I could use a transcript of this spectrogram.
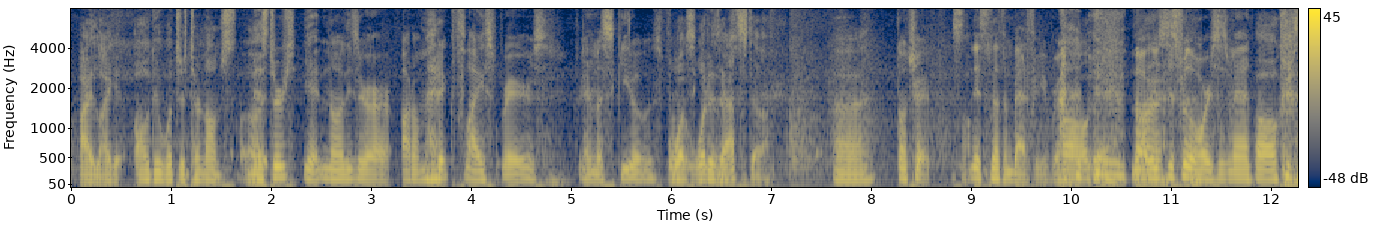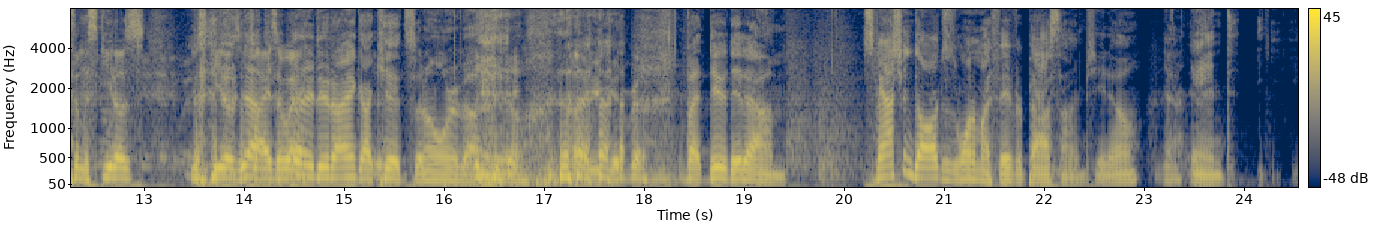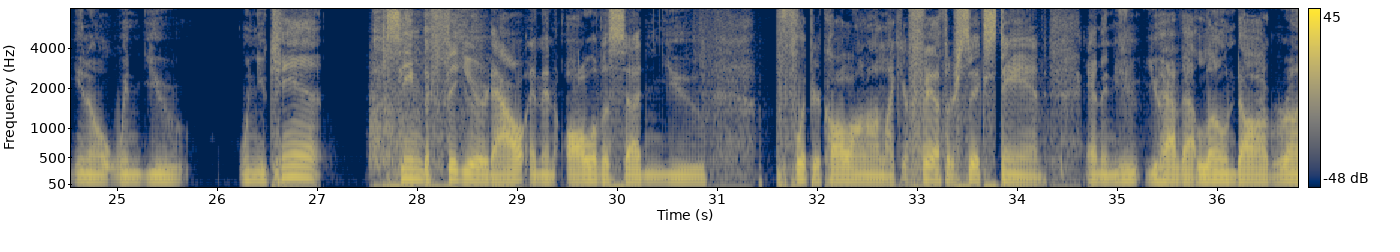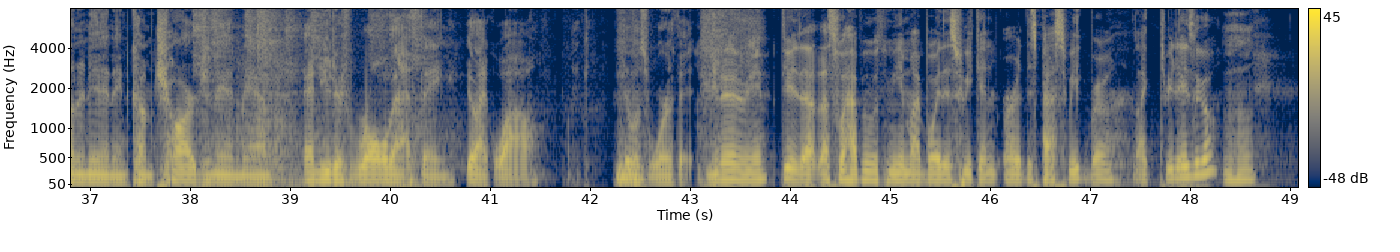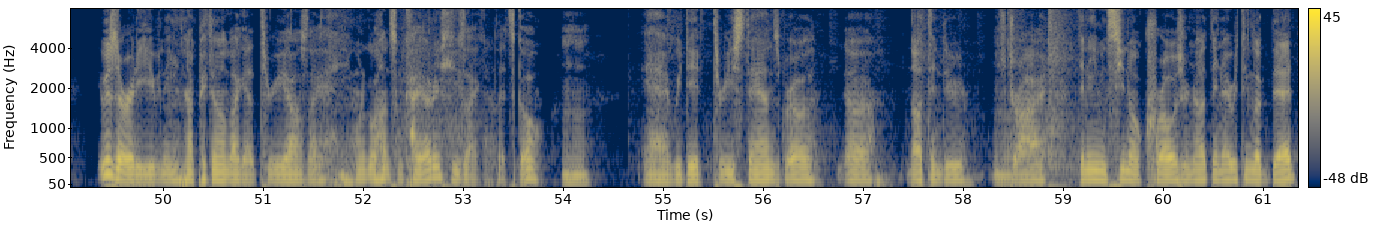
I like it. Oh, dude, what just turned on? Uh, Misters? Yeah, no, these are our automatic fly sprayers and mosquitoes. for What what is that stuff? Uh, don't trip. It's, it's nothing bad for you, bro. Oh, okay. no, All it's right. just for the horses, man. Oh, okay. Keeps the mosquitoes, mosquitoes and flies away. Hey, dude, I ain't got kids, so don't worry about it. You know? oh, you're good, bro. But dude, it um, smashing dogs is one of my favorite pastimes. You know, Yeah, and you know when you when you can't seem to figure it out, and then all of a sudden you flip your call on on like your fifth or sixth stand, and then you you have that lone dog running in and come charging in, man, and you just roll that thing. You're like, wow, like it was worth it. You know what I mean? dude, that, that's what happened with me and my boy this weekend or this past week, bro. Like three days ago. Mm-hmm. It was already evening. I picked him up like at three. I was like, "You want to go hunt some coyotes?" He's like, "Let's go." Mm-hmm. And we did three stands, bro. Uh, nothing, dude. It was dry. Didn't even see no crows or nothing. Everything looked dead.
